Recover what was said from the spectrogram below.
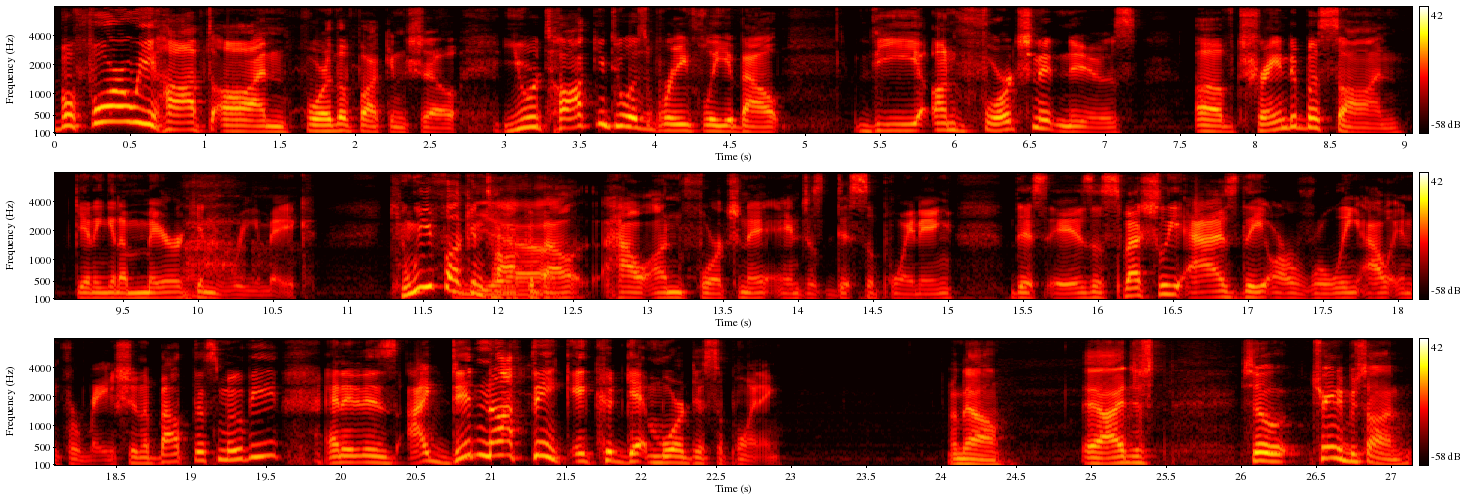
before we hopped on for the fucking show, you were talking to us briefly about the unfortunate news of Train to Busan getting an American remake. Can we fucking talk about how unfortunate and just disappointing this is, especially as they are rolling out information about this movie? And it is, I did not think it could get more disappointing. No. Yeah, I just so Train to Busan.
